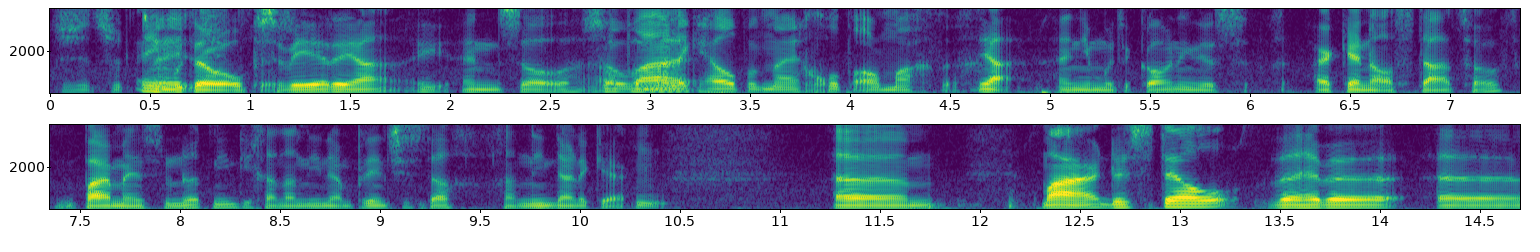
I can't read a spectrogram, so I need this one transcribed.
Dus het soort En je moet erop zweren, ja. En zo, Zo waarlijk mij- helpen mij God almachtig. Ja, en je moet de koning dus erkennen als staatshoofd. Een paar mensen doen dat niet. Die gaan dan niet naar Prinsjesdag, gaan niet naar de kerk. Hm. Ehm, maar dus stel, we hebben eh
